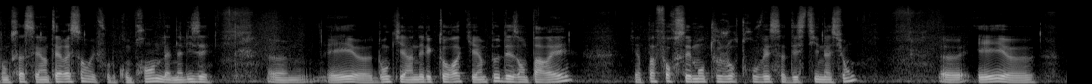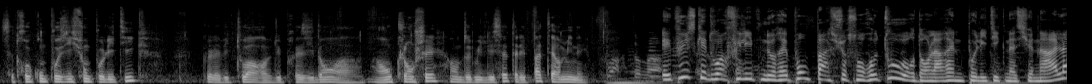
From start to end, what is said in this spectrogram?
Donc ça, c'est intéressant, il faut le comprendre, l'analyser. et donc il y a un électorat qui est un peu désemparé, qui n'a pas forcément toujours trouvé sa destination. et cette recomposition politique que la victoire du président a, enclenché en 2017, elle n'est pas terminée. Et puisqu'Édouard Philippe ne répond pas sur son retour dans l'arène politique nationale,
